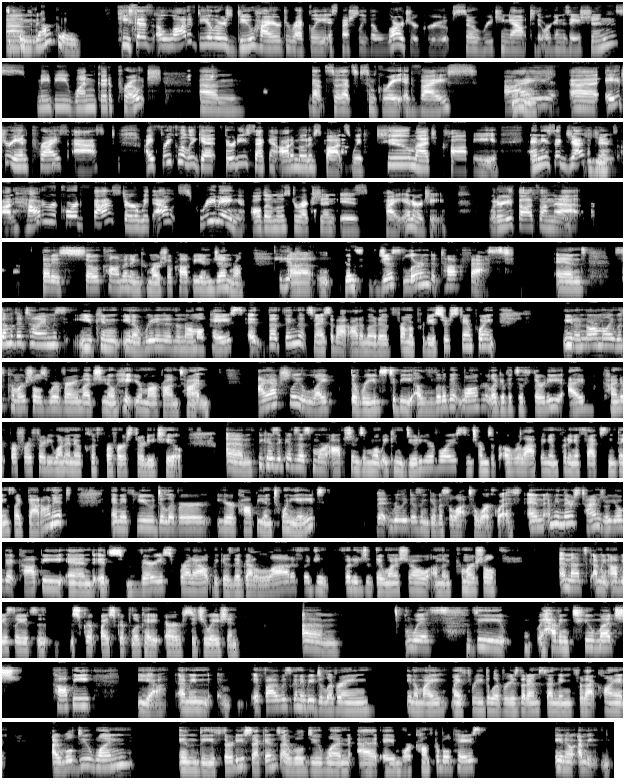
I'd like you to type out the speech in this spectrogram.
Um, exactly. He says a lot of dealers do hire directly, especially the larger groups. So reaching out to the organizations may be one good approach. Um, that's so that's some great advice. Mm-hmm. I, uh, Adrian Price asked, I frequently get 30 second automotive spots with too much copy. Any mm-hmm. suggestions mm-hmm. on how to record faster without screaming? Although most direction is high energy. What are your thoughts on that? That is so common in commercial copy in general. Yeah. Uh, just, just learn to talk fast. And some of the times you can, you know, read it at a normal pace. It, the thing that's nice about automotive from a producer's standpoint, you know, normally with commercials, we're very much, you know, hit your mark on time. I actually like the reads to be a little bit longer. Like if it's a 30, I kind of prefer 31. I know Cliff prefers 32 um, because it gives us more options on what we can do to your voice in terms of overlapping and putting effects and things like that on it. And if you deliver your copy in 28, that really doesn't give us a lot to work with. And I mean, there's times where you'll get copy and it's very spread out because they've got a lot of footage, that they want to show on the commercial. And that's, I mean, obviously it's a script by script locate or situation. Um, with the having too much copy, yeah. I mean, if I was going to be delivering, you know, my, my three deliveries that I'm sending for that client, I will do one in the 30 seconds. I will do one at a more comfortable pace. You know, I mean,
